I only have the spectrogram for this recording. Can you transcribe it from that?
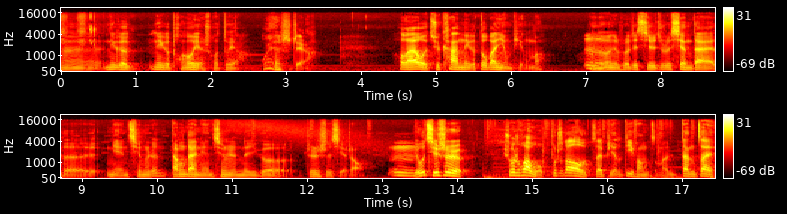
嗯，那个那个朋友也说，对啊，我也是这样。后来我去看那个豆瓣影评嘛，很多人就说这其实就是现代的年轻人，当代年轻人的一个真实写照。嗯，尤其是说实话，我不知道在别的地方怎么，但在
